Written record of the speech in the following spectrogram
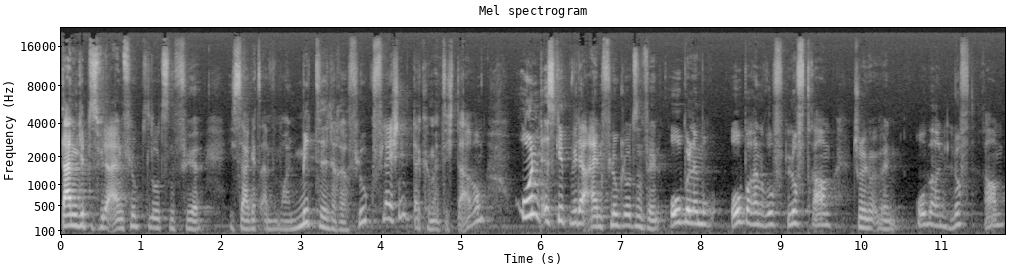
Dann gibt es wieder einen Fluglotsen für, ich sage jetzt einfach mal, mittlere Flugflächen, der kümmert sich darum. Und es gibt wieder einen Fluglotsen für den oberen, Luftraum, Entschuldigung, über den oberen Luftraum,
